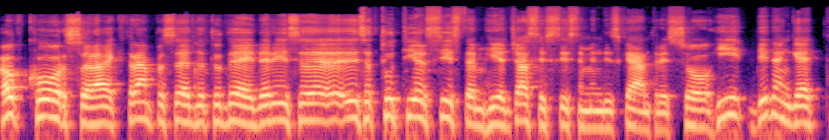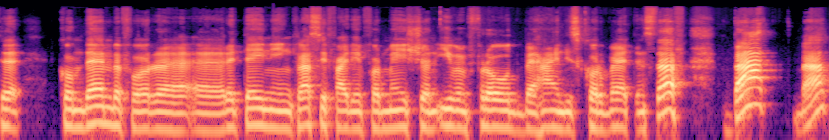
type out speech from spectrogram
Of course, like Trump said today, there is a, is a two-tier system here, justice system in this country. So he didn't get uh, condemned for uh, uh, retaining classified information, even fraud behind his Corvette and stuff. But but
